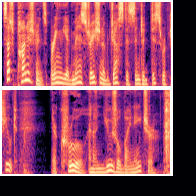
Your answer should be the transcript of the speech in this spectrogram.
such punishments bring the administration of justice into disrepute. They're cruel and unusual by nature.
